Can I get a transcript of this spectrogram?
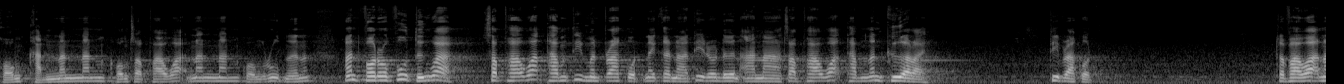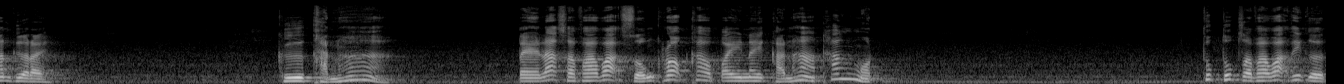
ของขันนั้น ๆ ของสภาวะนั้น ๆ ของรูปนั้นนั้นพอเราพูดถึงว่า สภาวะธรรมที่มันปรากฏในขณะที่เราเดินอาณาสภาวะธรรมนั้นคืออะไร ที่ปรากฏ สภาวะนั้นคืออะไร คือขันห้าแต่ละสภาวะสงเคราะห์เข้าไปในขันห้าทั้งหมด ทุกๆสภาวะที่เกิด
